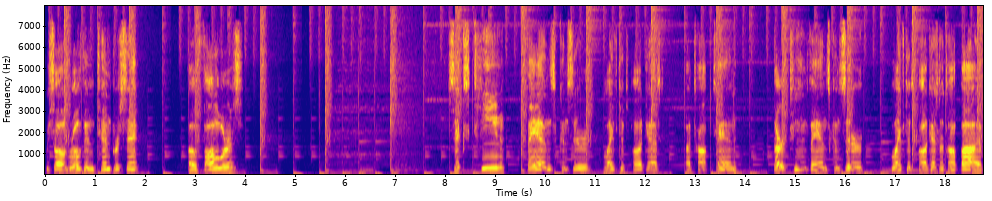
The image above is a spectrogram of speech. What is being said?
We saw a growth in 10% of followers. 16 fans consider Life Tips Podcast a top 10. 13 fans consider Life Tips Podcast a top 5.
